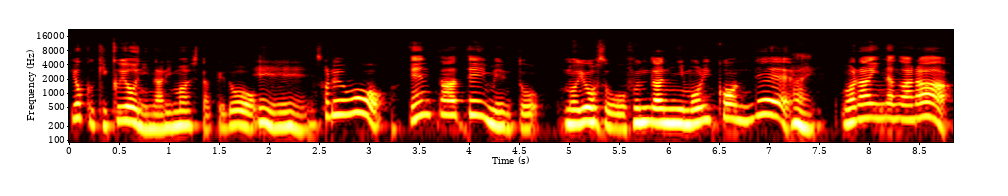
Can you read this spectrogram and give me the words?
よく聞くようになりましたけど、ええ、それをエンターテインメントの要素をふんだんに盛り込んで、はい、笑いながら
